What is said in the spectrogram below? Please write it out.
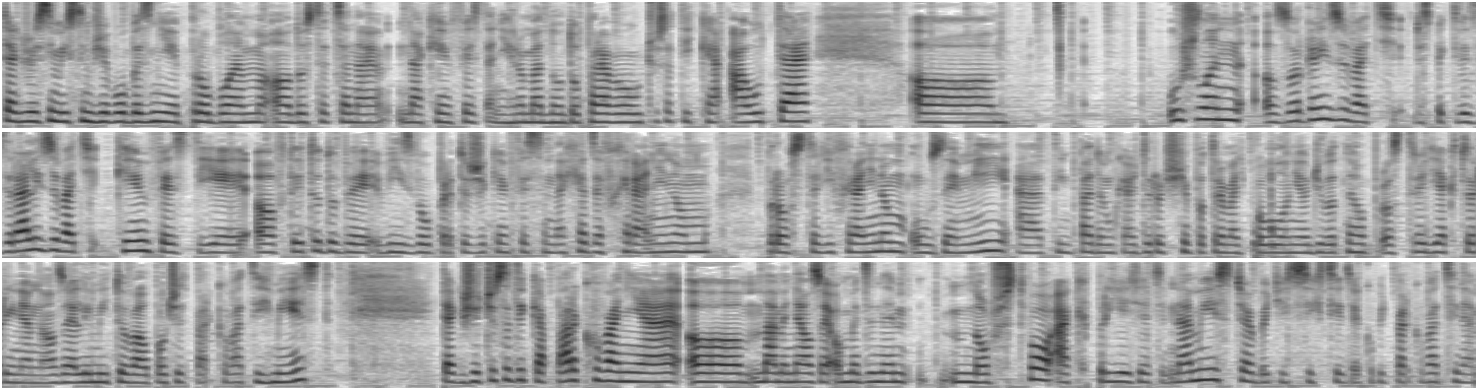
Takže si myslím, že vôbec nie je problém dostať sa na, na Campfest ani hromadnou dopravou. Čo sa týka auta, už len zorganizovať, respektíve zrealizovať Campfest je v tejto dobe výzvou, pretože Campfest sa nachádza v chránenom prostredí, v chránenom území a tým pádom každoročne potrebuje mať povolenie od životného prostredia, ktorý nám naozaj limitoval počet parkovacích miest. Takže čo sa týka parkovania, uh, máme naozaj obmedzené množstvo. Ak prídete na miesto a budete si chcieť zakúpiť parkovací, na,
